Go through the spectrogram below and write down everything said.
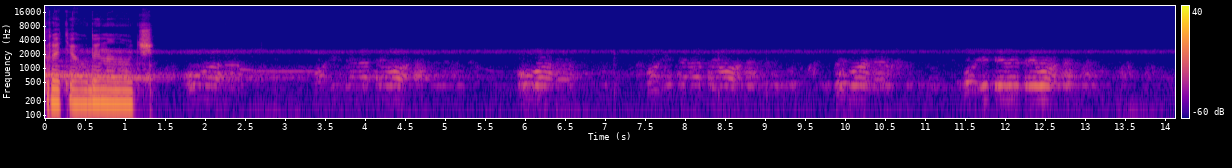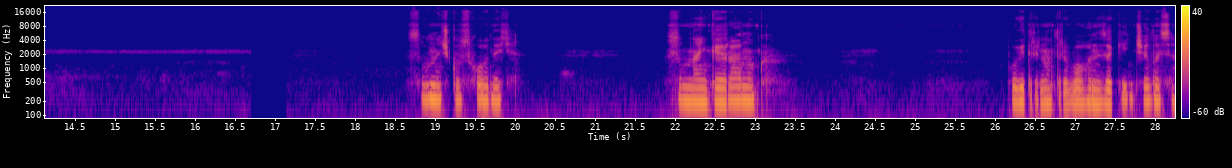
Третя година ночі. Сонечко сходить. Сумненький ранок. Повітряна тривога не закінчилася.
